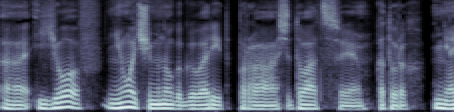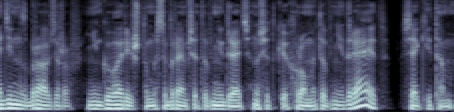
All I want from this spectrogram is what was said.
Э, Йов не очень много говорит про ситуации, в которых ни один из браузеров не говорит, что мы собираемся это внедрять, но все-таки Chrome это внедряет, всякие там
